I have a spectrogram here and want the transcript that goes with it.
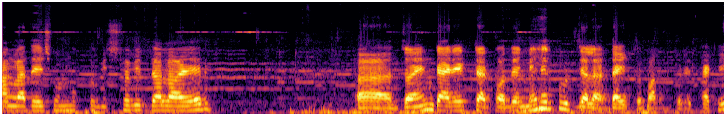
বাংলাদেশ উন্মুক্ত বিশ্ববিদ্যালয়ের জয়েন্ট ডাইরেক্টর পদে মেহেরপুর জেলার দায়িত্ব পালন করে থাকি।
